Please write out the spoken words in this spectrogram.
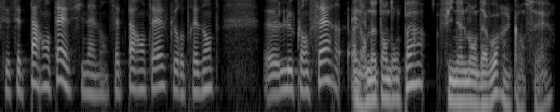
cette, parenthèse finalement, cette parenthèse que représente euh, le cancer. Alors n'attendons pas finalement d'avoir un cancer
